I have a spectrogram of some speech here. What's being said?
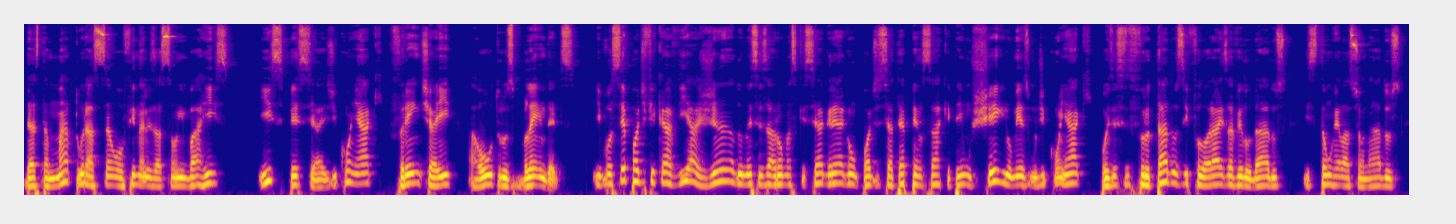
desta maturação ou finalização em barris especiais de conhaque frente aí a outros blendeds. E você pode ficar viajando nesses aromas que se agregam, pode-se até pensar que tem um cheiro mesmo de conhaque, pois esses frutados e florais aveludados estão relacionados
